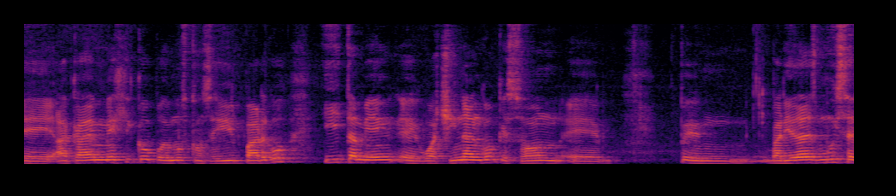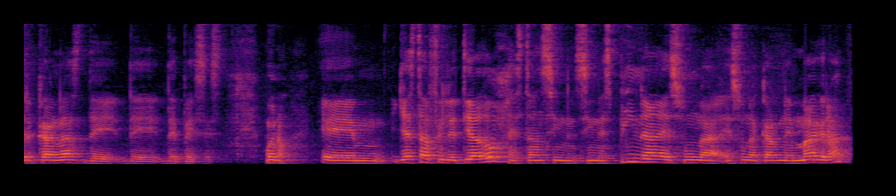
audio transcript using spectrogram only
Eh, acá en México podemos conseguir pargo y también eh, guachinango, que son eh, variedades muy cercanas de, peces. Bueno, em, ya está fileteado, están sin, sin espina, es una, es una carne magra,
